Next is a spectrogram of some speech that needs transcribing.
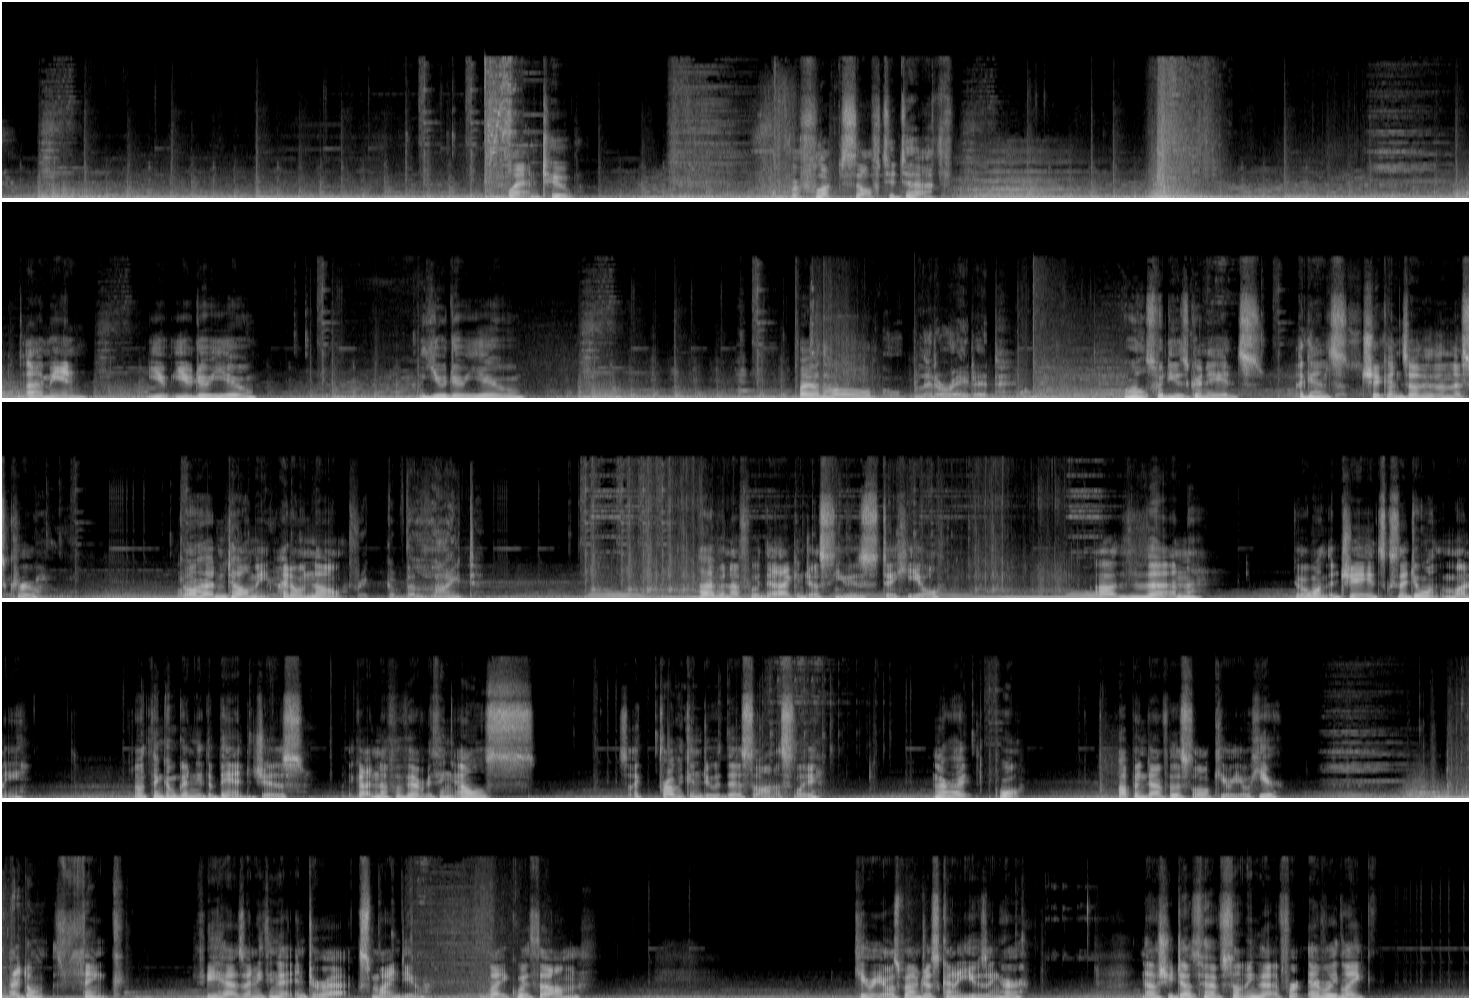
Plan 2. Reflect self to death. I mean, you you do you. You do you. Fire in the hole. Obliterated. Who else would use grenades against chickens other than this crew? Go ahead and tell me. I don't know. Trick of the light. I have enough food that I can just use to heal. Uh, then, do I want the jades? Because I do want the money. I Don't think I'm gonna need the bandages. I got enough of everything else. So I probably can do this, honestly. Alright, cool. Popping down for this little curio here. I don't think she has anything that interacts, mind you. Like with, um, curios, but I'm just kind of using her. Now, she does have something that for every, like,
